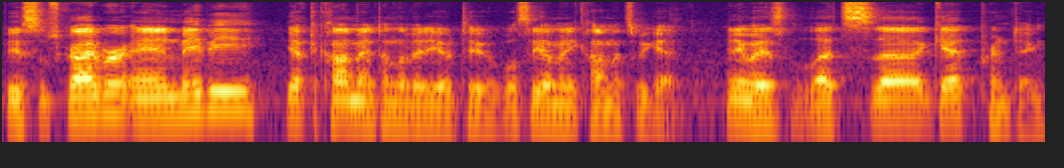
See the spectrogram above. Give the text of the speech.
be a subscriber and maybe you have to comment on the video too. We'll see how many comments we get. Anyways, let's uh, get printing.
